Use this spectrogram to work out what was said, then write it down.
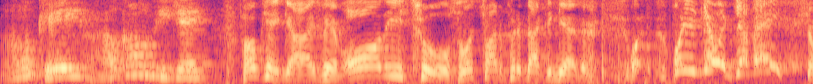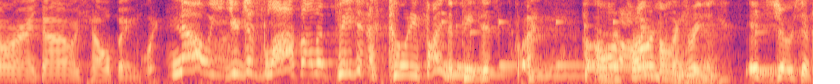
Okay, I'll call him PJ. Okay, guys, we have all these tools, so let's try to put it back together. What, what are you doing, Jeffy? Sorry, I thought I was helping. No, you just lost all the pieces. Cody, find the pieces. Hold The on, my phone's phone's ringing. ringing. It's Joseph.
